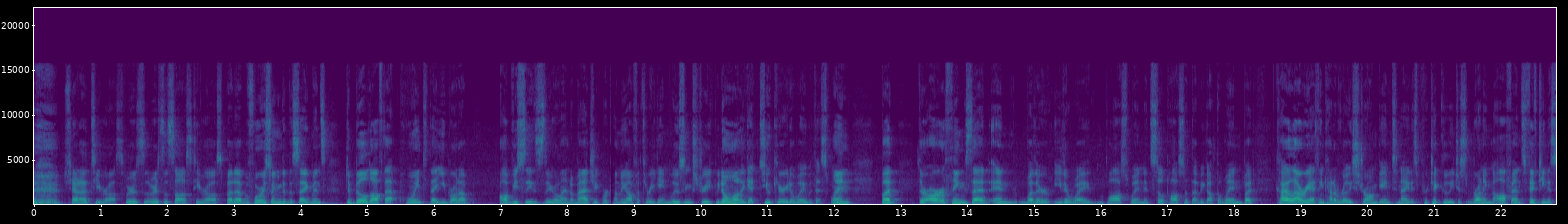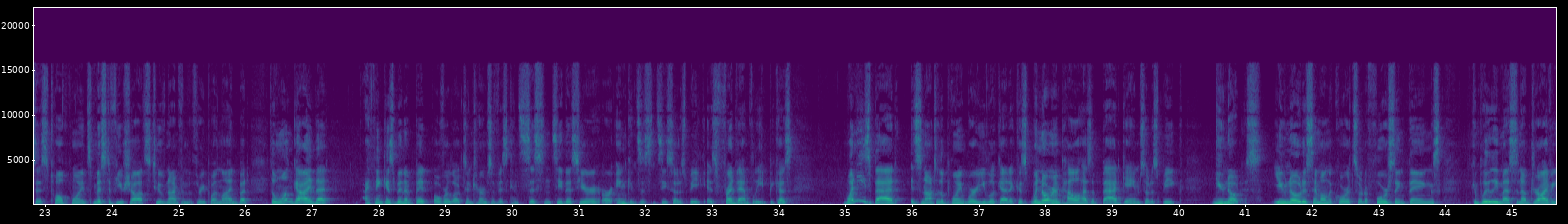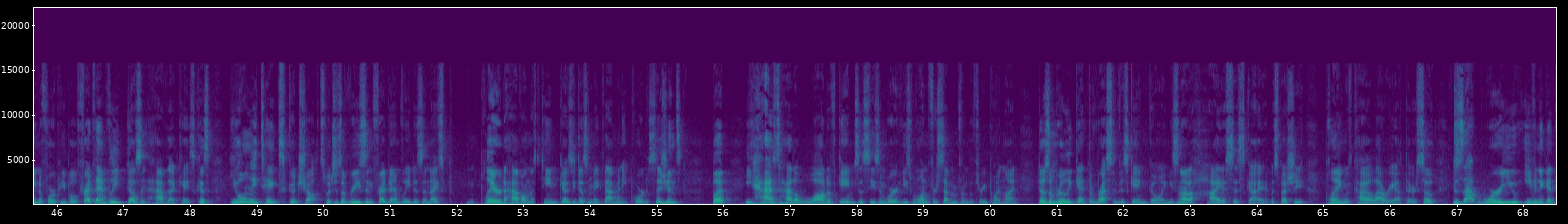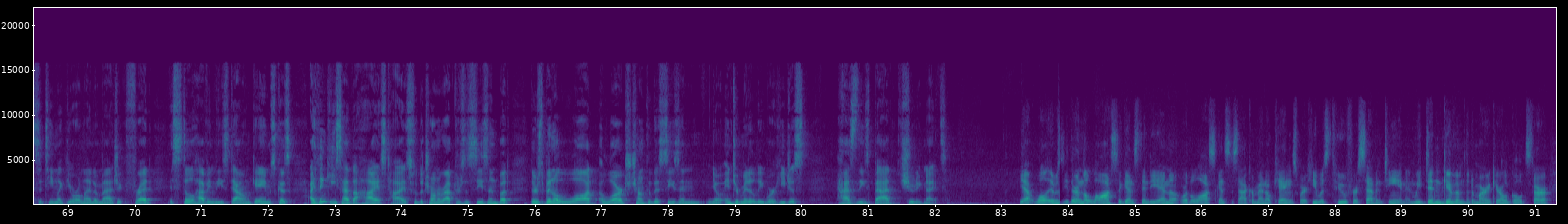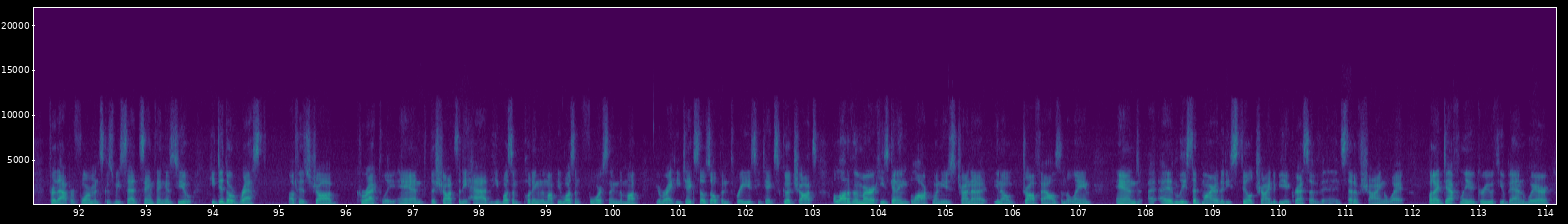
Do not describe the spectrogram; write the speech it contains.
Shout out T Ross. Where's where's the sauce, T Ross? But uh, before we swing into the segments, to build off that point that you brought up, obviously this is the Orlando Magic. We're coming off a three game losing streak. We don't want to get too carried away with this win, but there are things that, and whether either way, loss win, it's still positive that we got the win. But Kyle Lowry, I think, had a really strong game tonight. Is particularly just running the offense. 15 assists, 12 points, missed a few shots, two of nine from the three point line. But the one guy that I think has been a bit overlooked in terms of his consistency this year, or inconsistency, so to speak, is Fred VanVleet. Because when he's bad, it's not to the point where you look at it. Because when Norman Powell has a bad game, so to speak, you notice. You notice him on the court sort of forcing things, completely messing up, driving into four people. Fred VanVleet doesn't have that case because he only takes good shots, which is a reason Fred VanVleet is a nice player to have on this team because he doesn't make that many poor decisions. But he has had a lot of games this season where he's one for seven from the three point line. Doesn't really get the rest of his game going. He's not a high assist guy, especially playing with Kyle Lowry out there. So, does that worry you, even against a team like the Orlando Magic? Fred is still having these down games because I think he's had the highest highs for the Toronto Raptors this season, but there's been a lot, a large chunk of this season, you know, intermittently where he just has these bad shooting nights. Yeah, well, it was either in the loss against Indiana or the loss against the Sacramento Kings where he was two for 17. And we didn't mm-hmm. give him the DeMarre Carroll Gold Star for that performance because we said, same thing as you, he did the rest of his job correctly. And the shots that he had, he wasn't putting them up, he wasn't forcing them up. You're right. He takes those open threes, he takes good shots. A lot of them are he's getting blocked when he's trying to, you know, draw fouls in the lane. And I, I at least admire that he's still trying to be aggressive instead of shying away. But I definitely agree with you, Ben, where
